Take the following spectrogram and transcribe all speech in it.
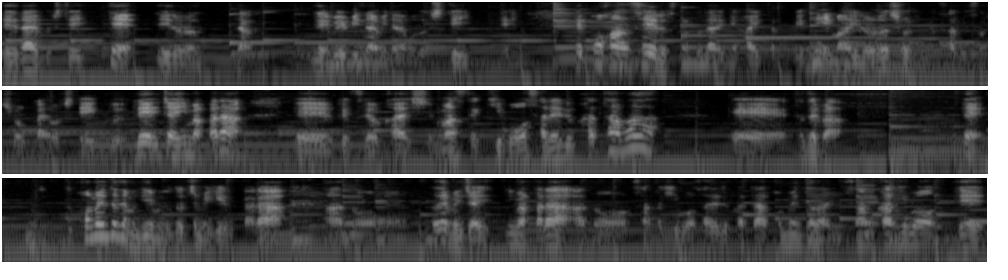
で、ライブしていって、で、いろいろ、なんか、ね、ウェビナーみたいなことをしていって、で、後半セールスのくだりに入った時に、まあ、いろいろ商品のサービスの紹介をしていく。で、じゃあ今から、えー、受付を開始しますって希望される方は、えー、例えば、ね、コメントでも DM でどっちもいけるから、あの、例えばじゃあ今から、あの、参加希望される方はコメント欄に参加希望って、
